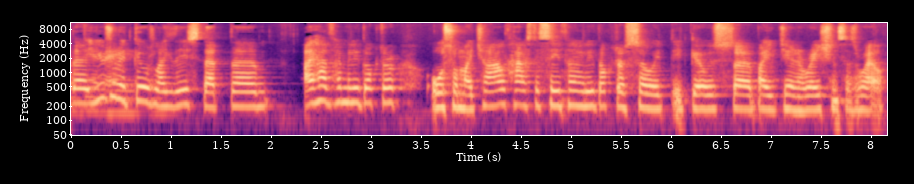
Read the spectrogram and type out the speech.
know, uh, usually it goes like this: that um, I have family doctor. Also, my child has the same family doctor, so it, it goes uh, by generations as well.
